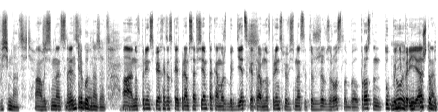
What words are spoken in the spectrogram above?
18. А, 18 Да, лет Ну, тебе три года было? назад. А, ну, в принципе, я хотел сказать, прям совсем такая, может быть, детская травма, но, в принципе, 18 лет уже взрослый был. Просто тупо Ну, неприятно. не то чтобы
